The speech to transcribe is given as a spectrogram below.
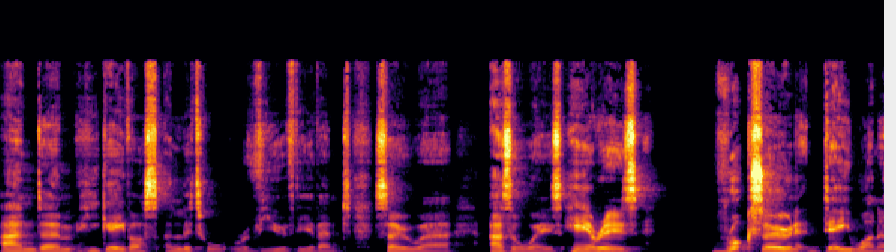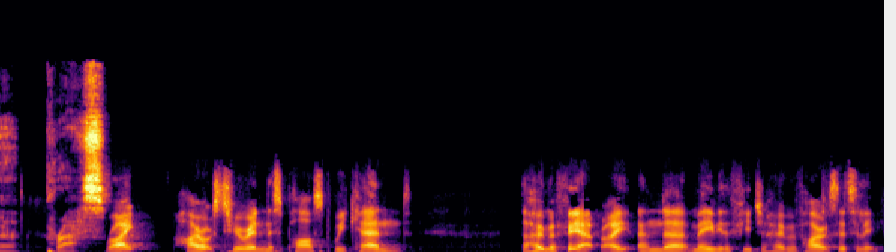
and um, he gave us a little review of the event. So, uh, as always, here is Roxzone Day Oneer Pras. Right, Hyrox Turin this past weekend. The home of Fiat, right? And uh, maybe the future home of Hyrox Italy.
